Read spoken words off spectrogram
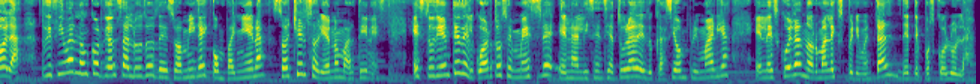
Hola, reciban un cordial saludo de su amiga y compañera Xochitl Soriano Martínez, estudiante del cuarto semestre en la licenciatura de Educación Primaria en la Escuela Normal Experimental de Tepozcolula.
